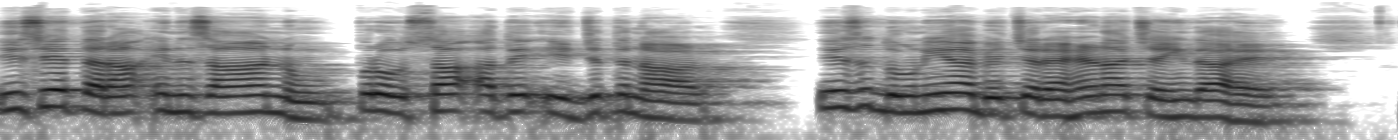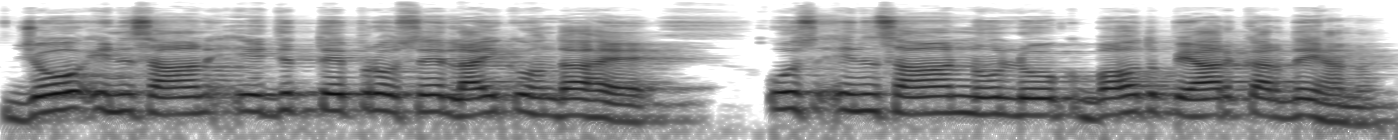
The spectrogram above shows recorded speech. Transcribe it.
ਇਸੇ ਤਰ੍ਹਾਂ ਇਨਸਾਨ ਨੂੰ ਭਰੋਸਾ ਅਤੇ ਇੱਜ਼ਤ ਨਾਲ ਇਸ ਦੁਨੀਆ ਵਿੱਚ ਰਹਿਣਾ ਚਾਹੀਦਾ ਹੈ। ਜੋ ਇਨਸਾਨ ਇੱਜ਼ਤ ਤੇ ਭਰੋਸੇ ਲਾਇਕ ਹੁੰਦਾ ਹੈ, ਉਸ ਇਨਸਾਨ ਨੂੰ ਲੋਕ ਬਹੁਤ ਪਿਆਰ ਕਰਦੇ ਹਨ।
